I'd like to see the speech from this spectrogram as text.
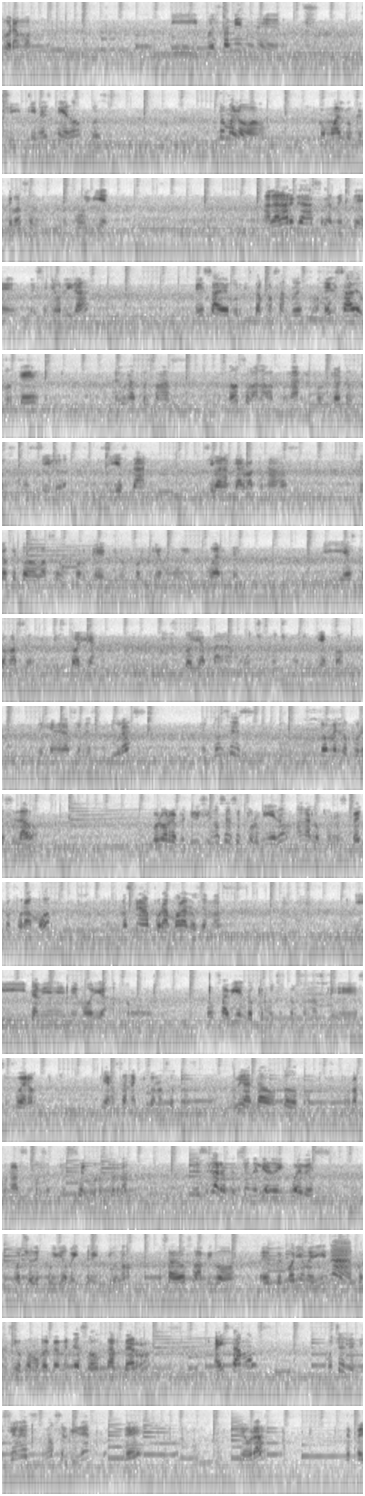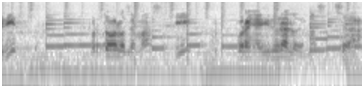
por amor. Pues también eh, si tienes miedo, pues tómalo como algo que te va a hacer muy bien. A la larga solamente el Señor dirá, Él sabe por qué está pasando esto, Él sabe por qué algunas personas no se van a vacunar y por qué otras personas sí, sí están, sí van a quedar vacunadas. Creo que todo va a ser un porqué, tiene un porqué muy fuerte y esto va a ser historia, historia para mucho, mucho, mucho tiempo de generaciones futuras. Entonces, tómenlo por ese lado. Vuelvo a repetir, si no se hace por miedo, háganlo por respeto, por amor, más que nada por amor a los demás. Y también en memoria o, sabiendo que muchas personas que se fueron, que ya no están aquí con nosotros, hubieran dado todo por vacunarse por sentirse seguros, ¿verdad? Esa es la reflexión del día de hoy, jueves 8 de julio 2021. Los saludos su amigo eh, Peponio Medina, conocido como Pepe Méndez o Gamberro. Ahí estamos. Muchas bendiciones. No se olviden de, de orar, de pedir por todos los demás y por añadidura a lo demás se dará.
